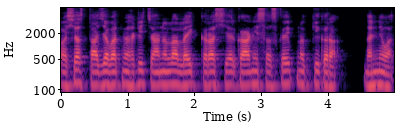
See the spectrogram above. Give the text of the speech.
अशाच ताज्या बातम्यासाठी चॅनलला लाईक करा शेअर करा आणि सबस्क्राईब नक्की करा. धन्यवाद.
